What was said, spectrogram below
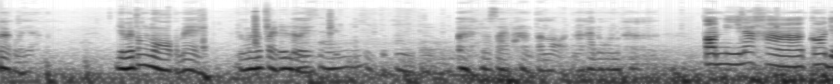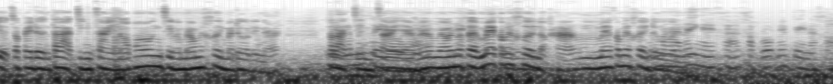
มากเลยอะเดี๋ยวไม่ต้องรอกับแม่เดี๋ยวแม่ไปได้เลยซ้ายรู้สึกจะผ่านตลอดอะเราสายผ่านตลอดนะคะทุกคนค่ะ ตอนนี้นะคะ ก็เดี๋ยวจะไปเดินตลาดจริงใจเนาะเพราะว่าจริงๆแล้วแมวไม่เคยมาเดินเลยนะตลาดจริงใจอะแมวแมวไม่เคยแม่ก็ไม่เคยหรอกคะอืมแม่ก็ไม่เคยเดินมาได้ไงคะขับรถไม่เป็นนะคะ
